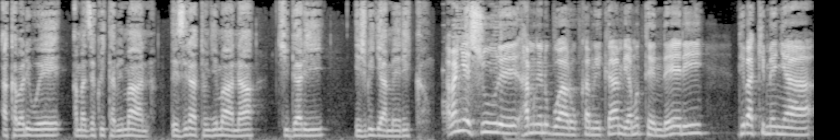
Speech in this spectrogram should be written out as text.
akaba ari we amaze kwitaba imana. Desire atungimana kigali ijwi ry'amerika abanyeshure hamwe n'ugwaruka mu ikambi ya mutenderi ntibakimenya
